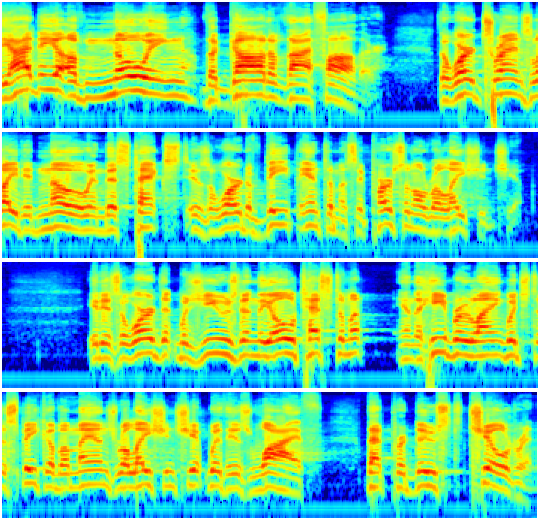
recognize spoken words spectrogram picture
The idea of knowing the God of thy father. The word translated know in this text is a word of deep intimacy, personal relationship. It is a word that was used in the Old Testament in the Hebrew language to speak of a man's relationship with his wife that produced children.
